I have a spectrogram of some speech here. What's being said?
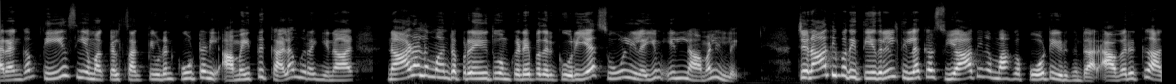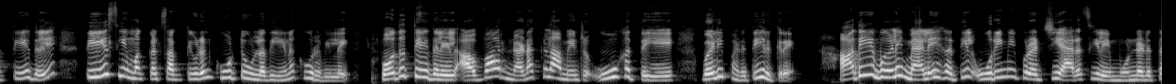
அரங்கம் தேசிய மக்கள் சக்தியுடன் கூட்டணி அமைத்து களமிறங்கினால் நாடாளுமன்ற பிரதிநிதித்துவம் கிடைப்பதற்குரிய சூழ்நிலையும் இல்லாமல் இல்லை. ஜனாதிபதி தேர்தலில் திலகர் சுயாதீனமாக போட்டியிடுகின்றார். அவருக்கு அத்தேர்தலில் தேசிய மக்கள் சக்தியுடன் கூட்டு உள்ளது என கூறவில்லை. பொது தேர்தலில் அவ்வாறு நடக்கலாம் என்ற ஊகத்தையே வெளிப்படுத்தி இருக்கிறேன் அதேவேளை மலையகத்தில் உரிமை புரட்சி அரசியலை முன்னெடுத்த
